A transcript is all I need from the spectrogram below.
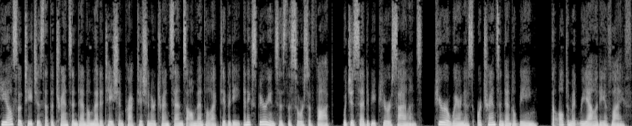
He also teaches that the transcendental meditation practitioner transcends all mental activity and experiences the source of thought, which is said to be pure silence, pure awareness, or transcendental being, the ultimate reality of life.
